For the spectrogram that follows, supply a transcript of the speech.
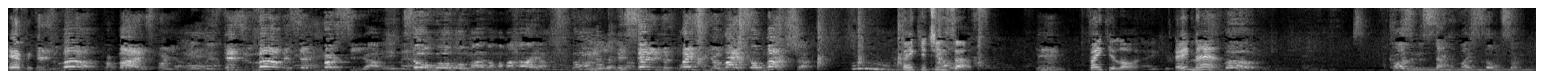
Everything. His love provides for you. His love is set mercy. Uh, so, oh, oh, my, my, my, my, higher. Mm, It's set into place in your life so much. Uh, Thank you, Jesus. mm, Thank you, Lord. Amen. love caused him to sacrifice his own son.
